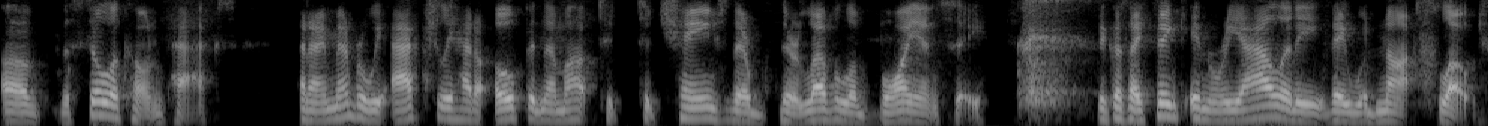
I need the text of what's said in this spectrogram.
of the silicone packs, and I remember we actually had to open them up to to change their their level of buoyancy because I think in reality they would not float.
